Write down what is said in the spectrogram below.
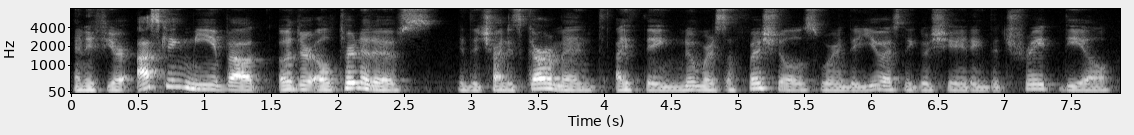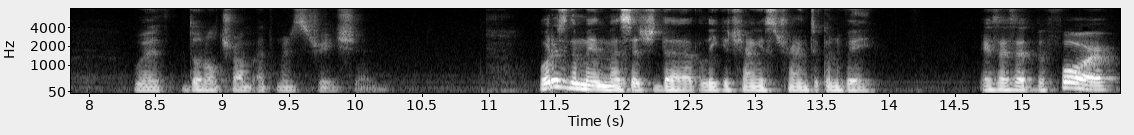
And if you're asking me about other alternatives in the Chinese government, I think numerous officials were in the US negotiating the trade deal with Donald Trump administration. What is the main message that Li Keqiang is trying to convey? As I said before,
